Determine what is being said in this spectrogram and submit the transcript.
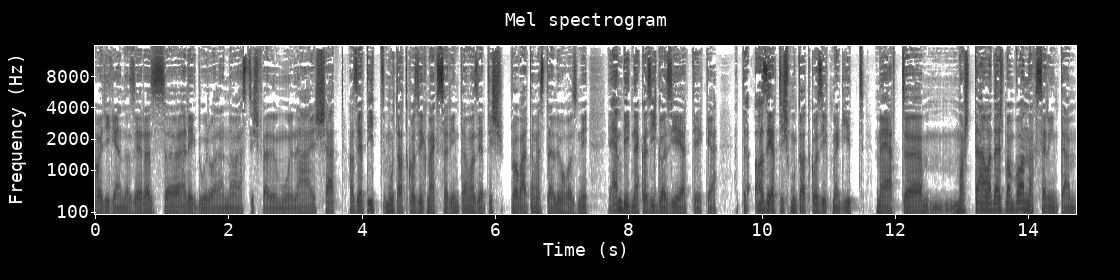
hogy igen, azért ez elég durva lenne, ha ezt is felülmúlná, és hát azért itt mutatkozik meg szerintem, azért is próbáltam ezt előhozni. Embiidnek az igazi értéke. Hát azért is mutatkozik meg itt, mert most támadásban vannak szerintem,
